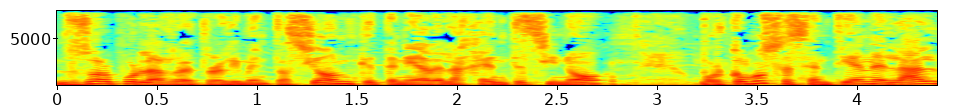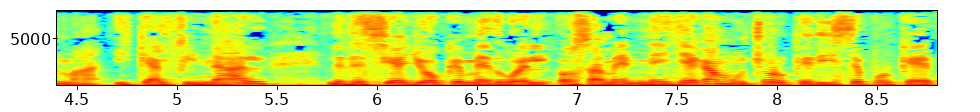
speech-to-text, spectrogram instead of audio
no solo por la retroalimentación que tenía de la gente, sino por cómo se sentía en el alma. Y que al final le decía yo que me duele, o sea, me, me llega mucho lo que dice porque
